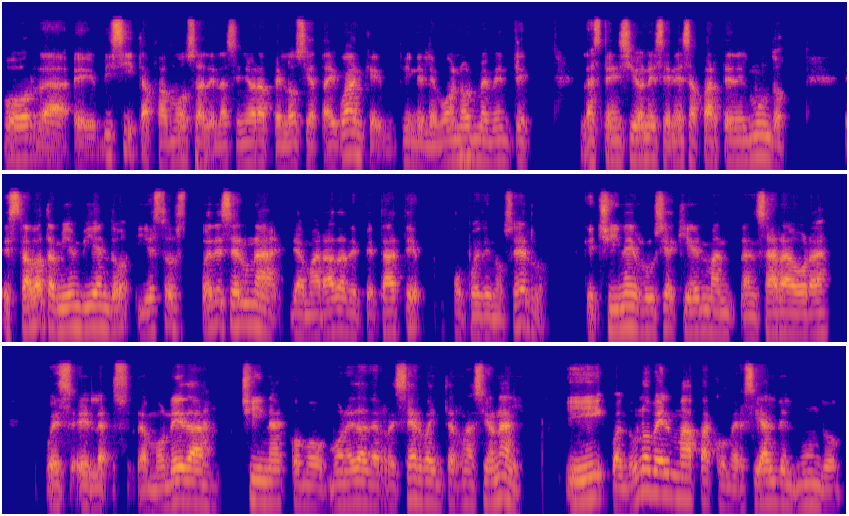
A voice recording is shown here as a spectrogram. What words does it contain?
por la eh, visita famosa de la señora Pelosi a Taiwán, que en fin, elevó enormemente las tensiones en esa parte del mundo. Estaba también viendo, y esto puede ser una llamarada de petate o puede no serlo, que China y Rusia quieren lanzar ahora pues eh, la moneda China como moneda de reserva internacional. Y cuando uno ve el mapa comercial del mundo,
